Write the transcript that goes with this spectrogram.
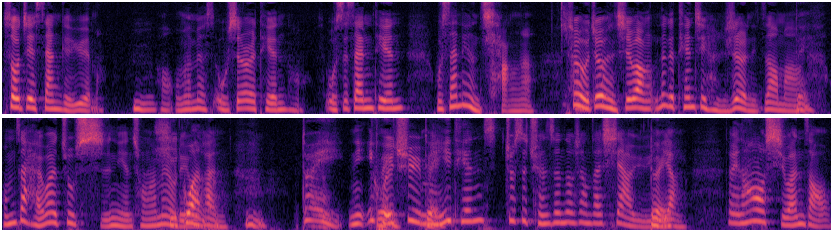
受戒三个月嘛，嗯，好、我们没有五十二天，哦，五十三天，五十三天很长啊。所以我就很希望那个天气很热，你知道吗？对，我们在海外住十年，从来没有流汗。嗯，对你一回去，每一天就是全身都像在下雨一样。对，然后洗完澡，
